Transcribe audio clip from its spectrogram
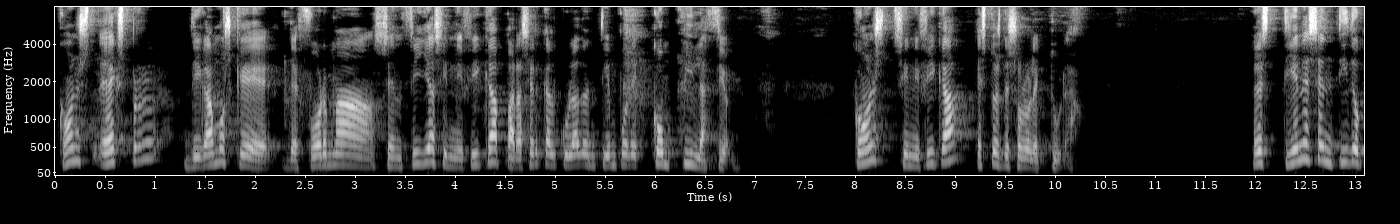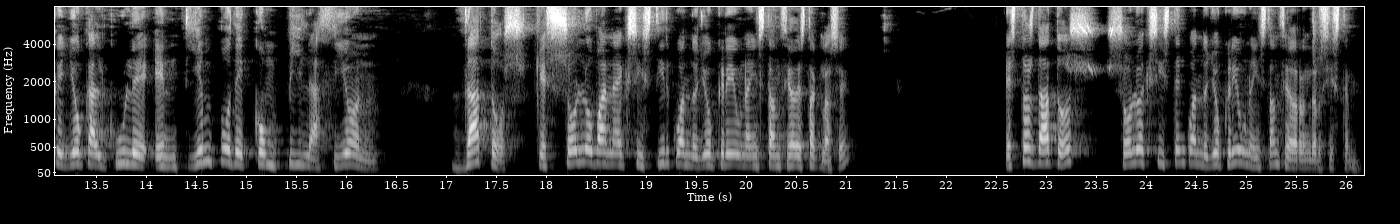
constExpr, digamos que de forma sencilla significa para ser calculado en tiempo de compilación. Const significa esto es de solo lectura. Entonces, ¿tiene sentido que yo calcule en tiempo de compilación datos que solo van a existir cuando yo cree una instancia de esta clase? Estos datos solo existen cuando yo creo una instancia de render system,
